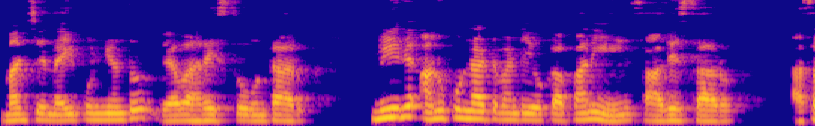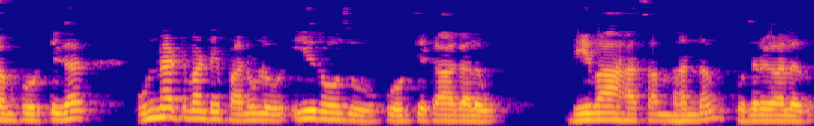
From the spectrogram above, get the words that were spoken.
మంచి నైపుణ్యంతో వ్యవహరిస్తూ ఉంటారు. మీరు అనుకున్నటువంటి ఒక పని సాధిస్తారు. అసంపూర్తిగా ఉన్నటువంటి పనులు ఈరోజు పూర్తి కాగలవు. వివాహ సంబంధం కుదరగలదు.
